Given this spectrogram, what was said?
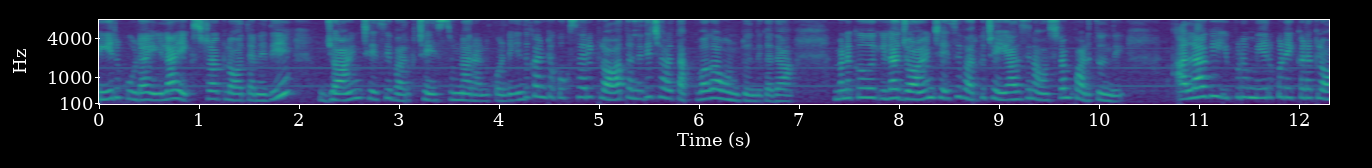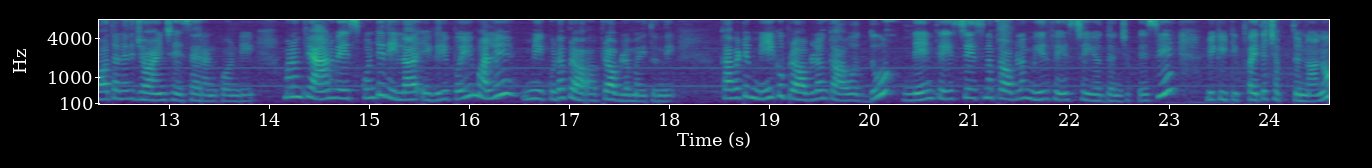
మీరు కూడా ఇలా ఎక్స్ట్రా క్లాత్ అనేది జాయిన్ చేసి వర్క్ చేస్తున్నారనుకోండి ఎందుకంటే ఒక్కొక్కసారి క్లాత్ అనేది చాలా తక్కువగా ఉంటుంది కదా. మనకు ఇలా జాయిన్ చేసి వర్క్ చేయాల్సిన అవసరం పడుతుంది. అలాగే ఇప్పుడు మీరు కూడా ఇక్కడ క్లాత్ అనేది జాయిన్ చేశారనుకోండి మనం ఫ్యాన్ వేసుకుంటే ఇది ఇలా ఎగిరిపోయి మళ్ళీ మీకు కూడా ప్రా ప్రాబ్లం అవుతుంది. కాబట్టి మీకు ప్రాబ్లం కావద్దు నేను ఫేస్ చేసిన ప్రాబ్లం మీరు ఫేస్ చేయొద్దు అని చెప్పేసి మీకు ఈ టిప్ అయితే చెప్తున్నాను.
